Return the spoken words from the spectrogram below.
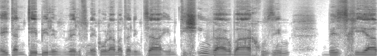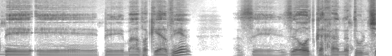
איתן טיבי ולפני כולם, אתה נמצא עם 94 אחוזים בזכייה ב, אה, במאבקי אוויר. אז אה, זה עוד ככה נתון ש,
